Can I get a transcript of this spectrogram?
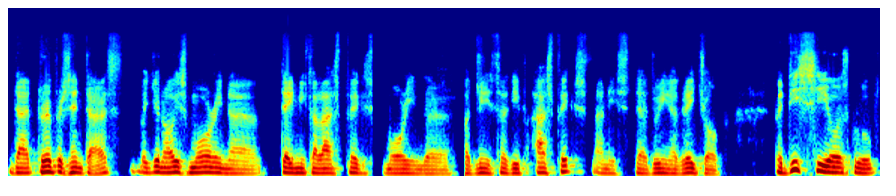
that represent us, but you know, it's more in a technical aspects, more in the administrative aspects, and it's, they're doing a great job. But this CEOs group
